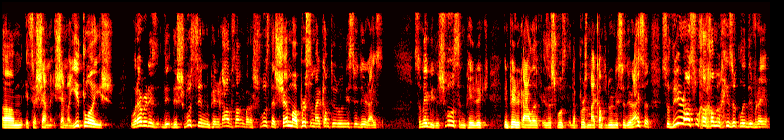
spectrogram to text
um, it's a shema, shema yitloish, whatever it is. The, the shvus in Perik Aleph is talking about a shvus that shema a person might come to do nisir diraisa. So maybe the shvus in Perik in Perik Aleph is a shvus that a person might come to do nisir diraisa. So there also chacham and chizuk lidivreim.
